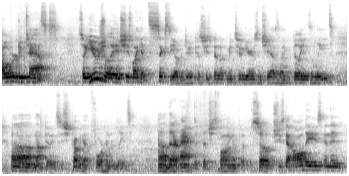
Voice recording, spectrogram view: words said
overdue tasks. So usually she's like at 60 overdue because she's been with me two years and she has like billions of leads. Uh, not billions, she's probably got 400 leads uh, that are active that she's following up with. So she's got all these and then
